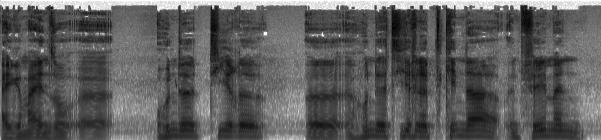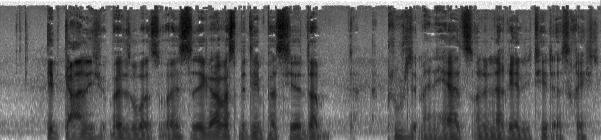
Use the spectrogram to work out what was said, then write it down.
Allgemein so, äh, Hunde, Tiere, äh, Hunde, Tiere, Kinder in Filmen geht gar nicht bei sowas, weißt du? Egal was mit dem passiert, da blutet mein Herz und in der Realität erst recht.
